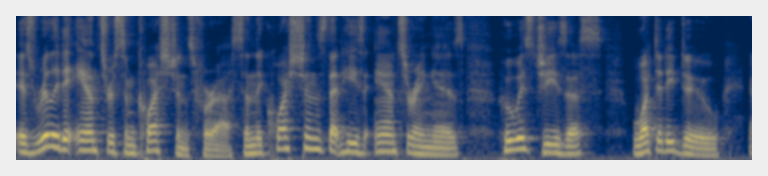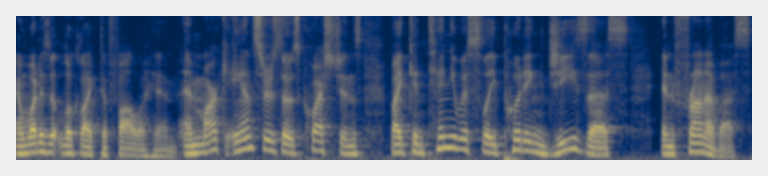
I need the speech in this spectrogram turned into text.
is really to answer some questions for us. And the questions that he's answering is who is Jesus? What did he do? And what does it look like to follow him? And Mark answers those questions by continuously putting Jesus in front of us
